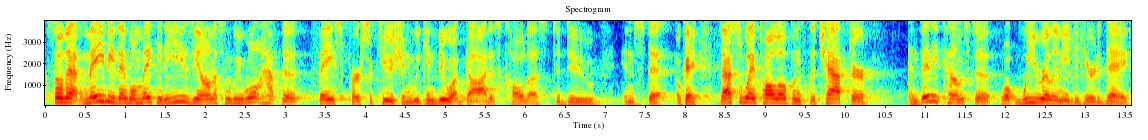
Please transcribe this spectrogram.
so that maybe they will make it easy on us and we won't have to face persecution. We can do what God has called us to do instead. Okay, that's the way Paul opens the chapter. And then he comes to what we really need to hear today.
